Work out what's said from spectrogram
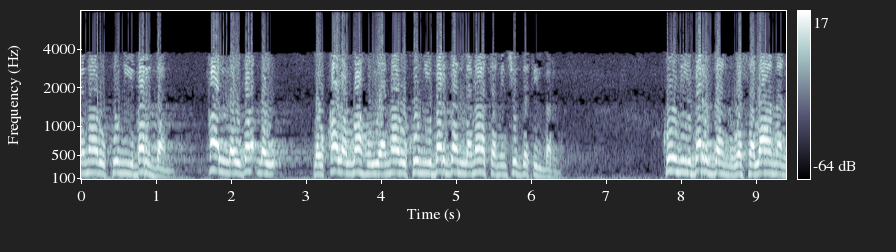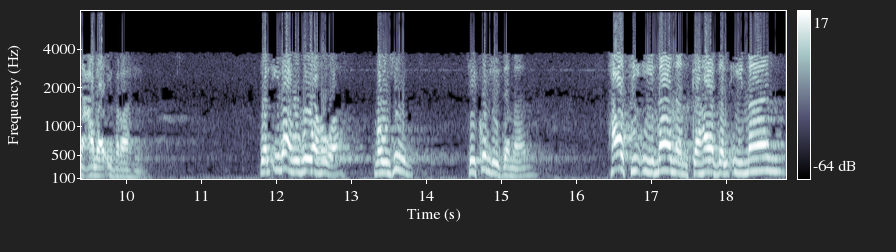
يا نار كوني بردا. قال لو, لو, لو قال الله يا نار كوني بردا لمات من شدة البرد. كوني بردا وسلاما على إبراهيم. والإله هو هو موجود. في كل زمان. هات إيمانا كهذا الإيمان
